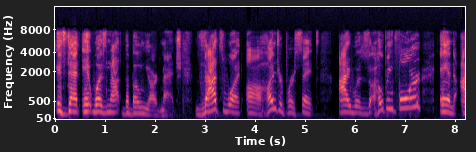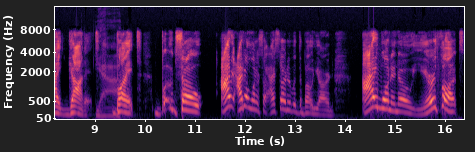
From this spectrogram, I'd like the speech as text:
is that it was not the Boneyard match. That's what a hundred percent I was hoping for, and I got it. yeah. But, but so I I don't want to say I started with the Boneyard. I want to know your thoughts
